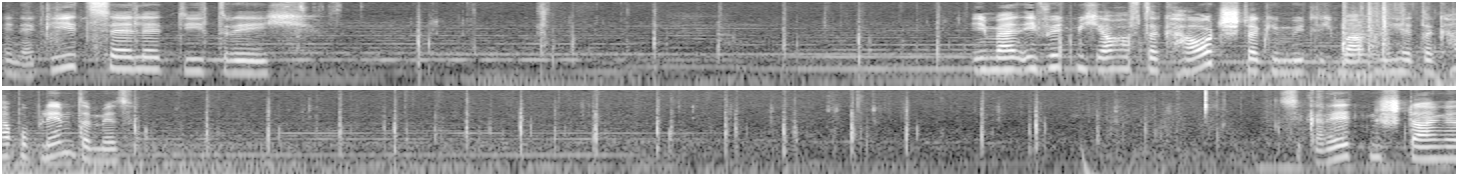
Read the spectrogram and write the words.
Energiezelle, Dietrich. Ich meine, ich würde mich auch auf der Couch da gemütlich machen. Ich hätte da kein Problem damit. Zigarettenstange,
